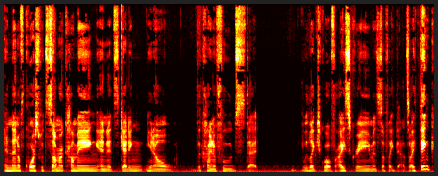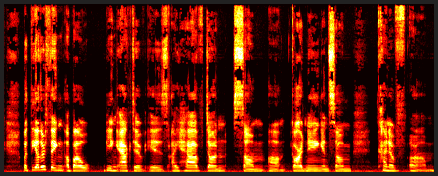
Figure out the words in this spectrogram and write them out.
and then of course with summer coming and it's getting, you know, the kind of foods that we like to go out for ice cream and stuff like that. So I think, but the other thing about being active is I have done some um, gardening and some kind of um,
